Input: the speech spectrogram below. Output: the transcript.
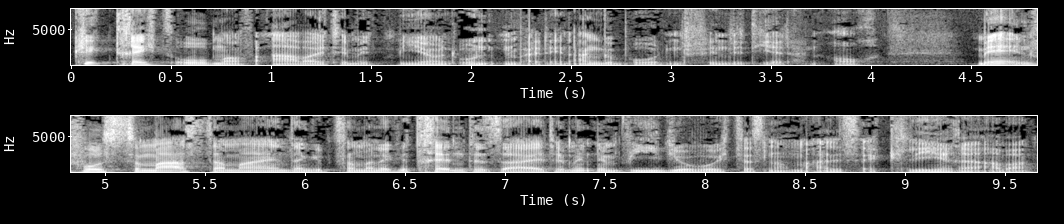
klickt rechts oben auf Arbeite mit mir und unten bei den Angeboten findet ihr dann auch mehr Infos zum Mastermind. Dann gibt's nochmal eine getrennte Seite mit einem Video, wo ich das nochmal alles erkläre. Aber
